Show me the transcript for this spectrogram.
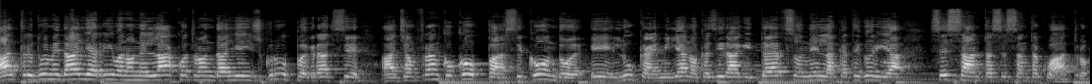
Altre due medaglie arrivano nell'Aquatron dagli Age Group grazie a Gianfranco Coppa, secondo, e Luca Emiliano Casiraghi, terzo nella categoria 60-64.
